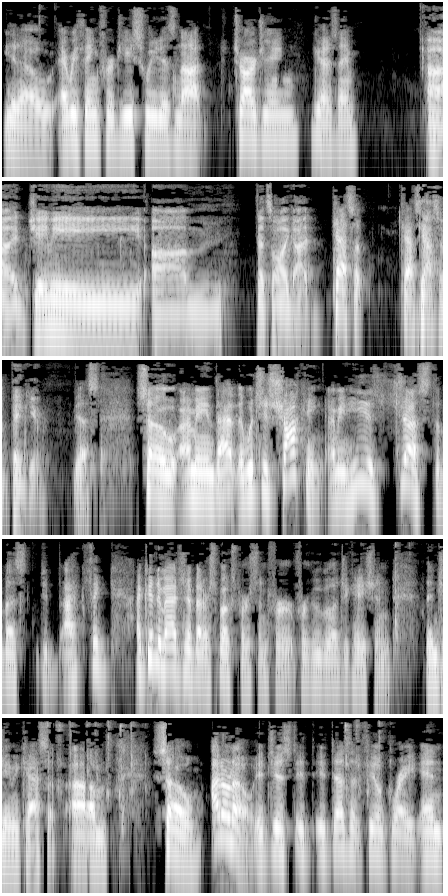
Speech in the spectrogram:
you know, everything for G Suite is not charging. You got his name? Uh, Jamie, um, that's all I got. Casap. Casap, thank you. Yes. So, I mean, that, which is shocking. I mean, he is just the best. I think I couldn't imagine a better spokesperson for, for Google Education than Jamie Casap. Um, so I don't know. It just, it, it doesn't feel great. And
